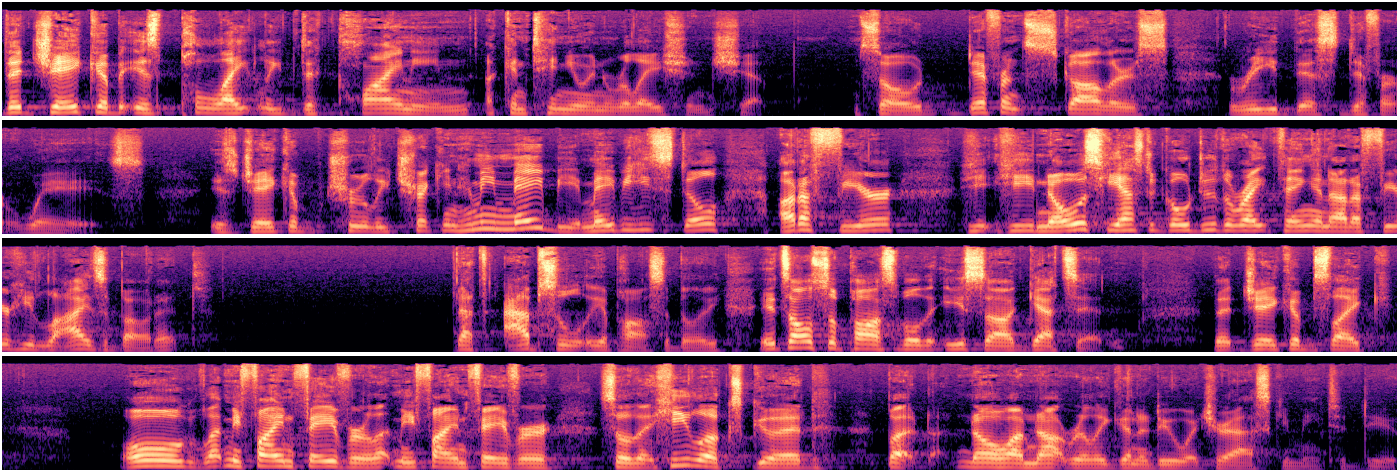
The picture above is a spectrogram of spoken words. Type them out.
that Jacob is politely declining a continuing relationship. So different scholars read this different ways. Is Jacob truly tricking him? He may be. Maybe he's still out of fear. He, he knows he has to go do the right thing, and out of fear, he lies about it. That's absolutely a possibility. It's also possible that Esau gets it. That Jacob's like, oh, let me find favor, let me find favor so that he looks good, but no, I'm not really going to do what you're asking me to do.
